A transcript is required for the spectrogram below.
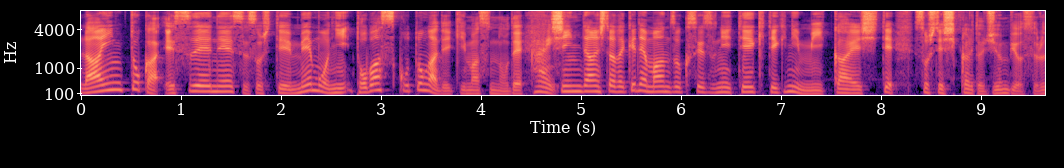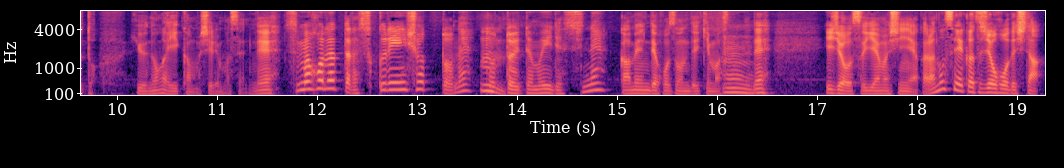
LINE とか SNS、そしてメモに飛ばすことができますので、はい診断しただけで満足せずに定期的に見返して、そしてしっかりと準備をするというのがいいかもしれませんね。スマホだったらスクリーンショットねうん撮っといてもいいですしね、画面で保存できますのでね。以上、杉山深也からの生活情報でした。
